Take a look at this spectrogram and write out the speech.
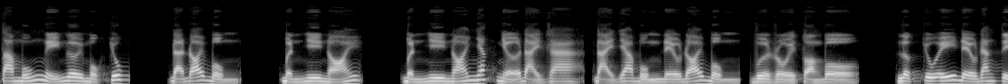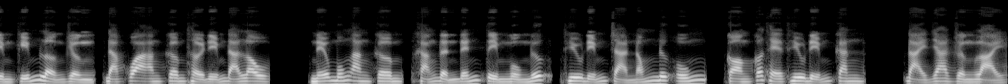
ta muốn nghỉ ngơi một chút, đã đói bụng. Bình Nhi nói, Bình Nhi nói nhắc nhở đại gia, đại gia bụng đều đói bụng, vừa rồi toàn bộ. Lực chú ý đều đang tìm kiếm lợn rừng, đã qua ăn cơm thời điểm đã lâu. Nếu muốn ăn cơm, khẳng định đến tìm nguồn nước, thiêu điểm trà nóng nước uống, còn có thể thiêu điểm canh, Đại gia dừng lại,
